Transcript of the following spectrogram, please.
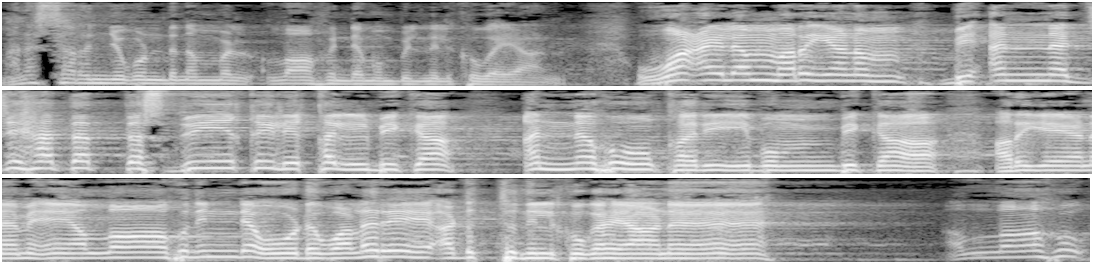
മനസ്സറിഞ്ഞുകൊണ്ട് നമ്മൾ അള്ളാഹുവിന്റെ മുമ്പിൽ നിൽക്കുകയാണ്. അറിയണം അന്നഹു ഖരീബും ബിക. അറിയണമേ അള്ളാഹു നിന്റെ ഓട് വളരെ അടുത്ത് നിൽക്കുകയാണ്. അള്ളാഹു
